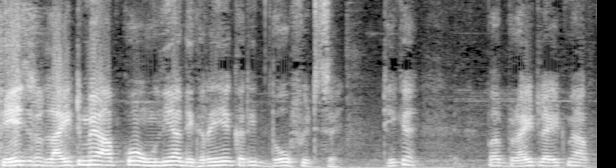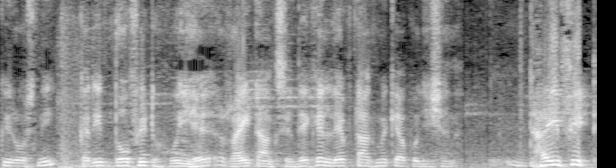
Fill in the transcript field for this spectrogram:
तेज लाइट में आपको उंगलियाँ दिख रही हैं करीब दो फीट से, ठीक है? पर ब्राइट लाइट में आपकी रोशनी करीब दो फीट हुई है राइट आँख से। देखिए लेफ़्ट आँख में क्या पोजीशन है? ढाई फीट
